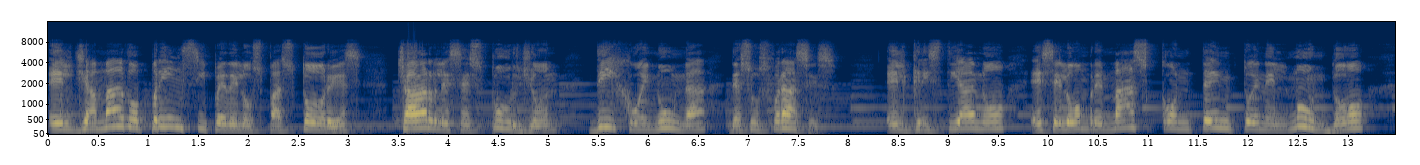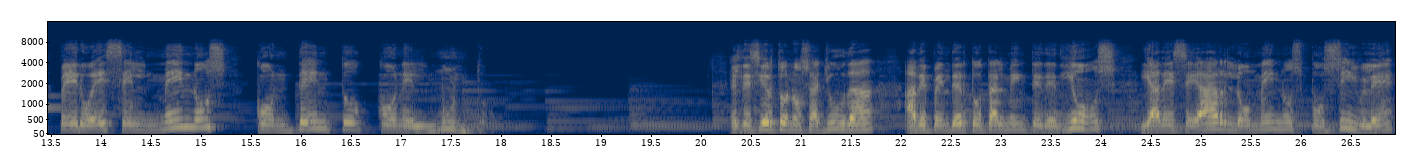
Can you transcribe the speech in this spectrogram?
El llamado príncipe de los pastores, Charles Spurgeon, dijo en una de sus frases, el cristiano es el hombre más contento en el mundo, pero es el menos contento con el mundo. El desierto nos ayuda a depender totalmente de Dios y a desear lo menos posible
